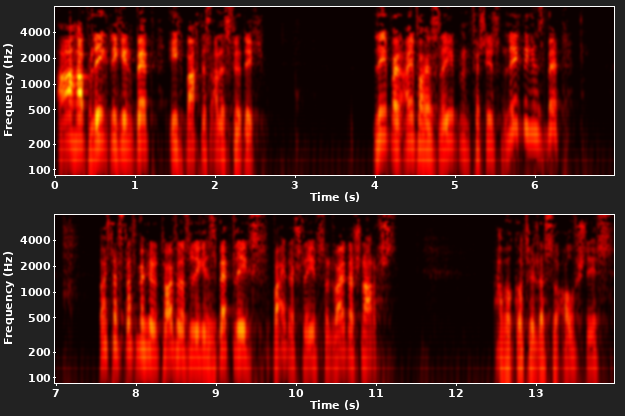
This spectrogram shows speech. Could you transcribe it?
Ahab, leg dich in Bett, ich mache das alles für dich. Leb ein einfaches Leben, verstehst du? Leg dich ins Bett. Weißt du, das, das möchte der Teufel, dass du dich ins Bett legst, weiter schläfst und weiter schnarchst. Aber Gott will, dass du aufstehst.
